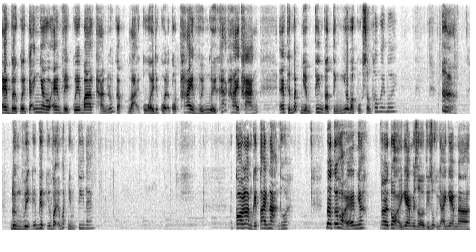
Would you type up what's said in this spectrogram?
Em về quấy cãi nhau, em về quê 3 tháng lúc gặp lại cô ấy thì cô ấy đã có thai với người khác 2 tháng. Em thấy mất niềm tin vào tình yêu và cuộc sống không em ơi? Đừng vì cái việc như vậy mất niềm tin em. Coi làm cái tai nạn thôi. Bây giờ tôi hỏi em nhé. Ờ, tôi hỏi anh em bây giờ, thí dụ như anh em à,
